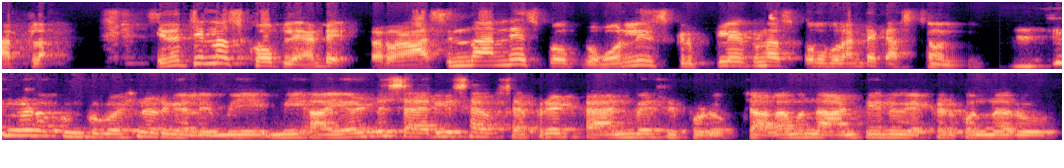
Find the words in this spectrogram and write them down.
అట్లా. చిన్న చిన్న స్కోప్లే అంటే రాసిన దాన్నే స్కోప్ ఓన్లీ స్క్రిప్ట్ లేకుండా స్కోప్ అంటే కష్టం కూడా ఇంకో క్వశ్చన్ అడగాలి. మీ మీ ironed saris have separate fan base ఇప్పుడు. చాలా మంది ఆంటీలు ఎక్కడ కొన్నారు?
